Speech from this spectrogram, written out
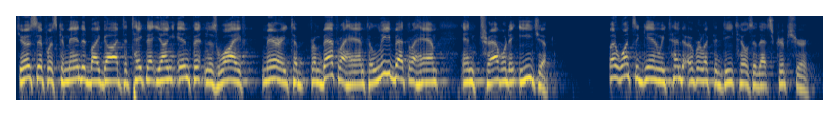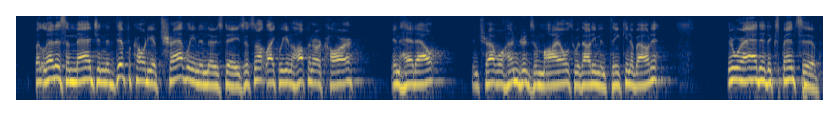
Joseph was commanded by God to take that young infant and his wife, Mary, to, from Bethlehem, to leave Bethlehem and travel to Egypt. But once again, we tend to overlook the details of that scripture. But let us imagine the difficulty of traveling in those days. It's not like we can hop in our car and head out and travel hundreds of miles without even thinking about it. There were added expensive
